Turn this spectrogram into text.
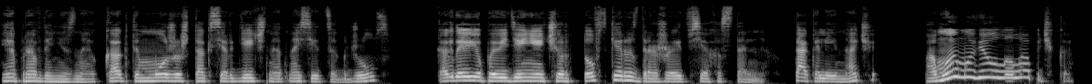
«Я правда не знаю, как ты можешь так сердечно относиться к Джулс, когда ее поведение чертовски раздражает всех остальных?» Так или иначе, по-моему, Виола лапочка.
